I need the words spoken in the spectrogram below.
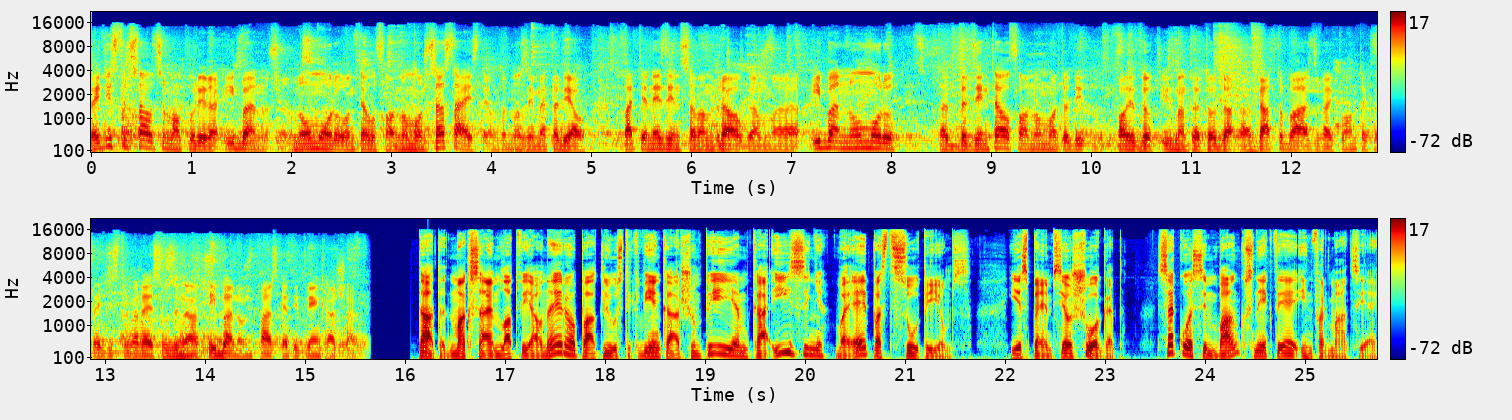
reģistru saucamo, kur ir IBAN numuru un telefonu numuru sasaiste. Tas nozīmē, ka jau pat ja nezinu savam draugam IBAN numuru, tad, bet zina telefonu numuru, tad palīdzot izmantot to datu bāzi vai kontaktu reģistru, varēs uzzināt IBAN un pārskaitīt vienkāršāk. Tātad maksājumi Latvijā un Eiropā kļūst tik vienkārši un pieejami kā īsiņa vai e-pasta sūtījums. Iespējams jau šogad. Sekosim banku sniegtajai informācijai.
